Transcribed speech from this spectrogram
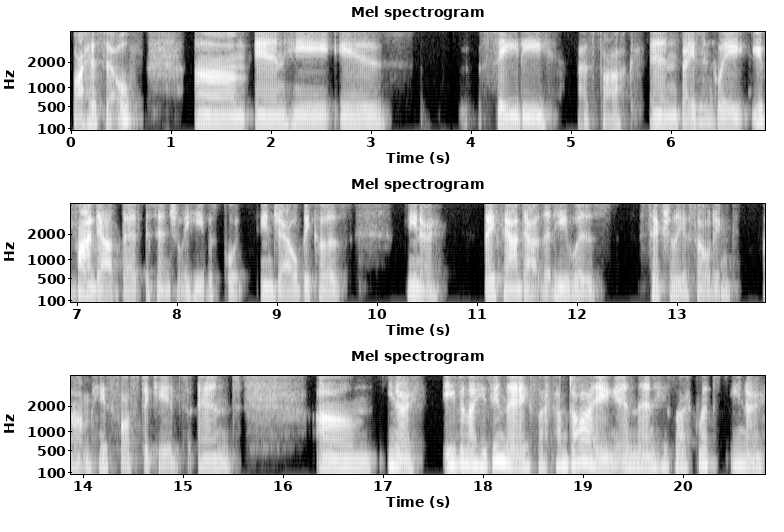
by herself um and he is seedy as fuck. And basically, you find out that essentially he was put in jail because, you know, they found out that he was sexually assaulting um, his foster kids. And, um, you know, even though he's in there, he's like, I'm dying. And then he's like, let's, you know,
